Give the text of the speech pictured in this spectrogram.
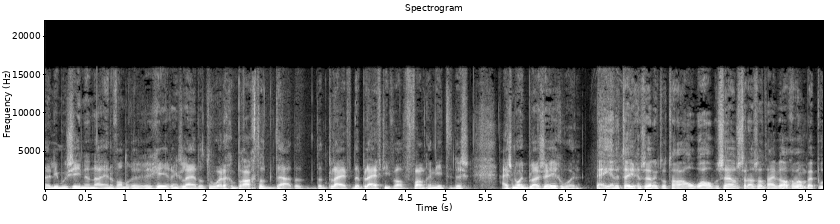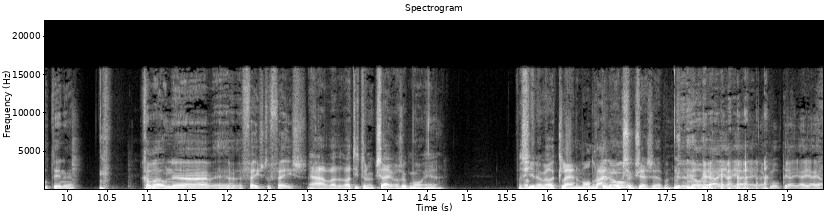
uh, limousine naar een of andere regeringsleider te worden gebracht. Dat, dat, dat, blijft, daar blijft hij van genieten. Dus hij is nooit blasé geworden. Nee, en de tegenstelling tot de halve, halve Zijlstra zat hij wel gewoon bij Poetin, hè? gewoon eh, eh, face-to-face. ja, wat, wat hij toen ook zei was ook mooi, hè? Was hier nou wel kleine mannen kunnen ook succes hebben? Kunnen wel, ja, ja, ja, ja, dat klopt. Ja, ja, ja, ja.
